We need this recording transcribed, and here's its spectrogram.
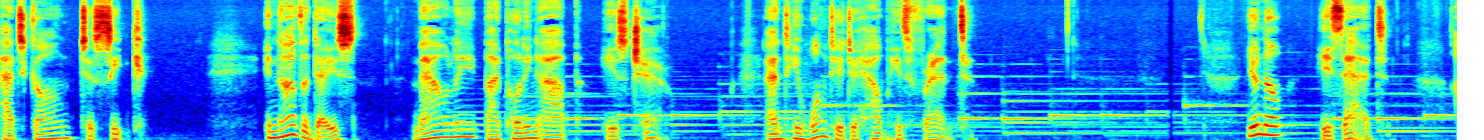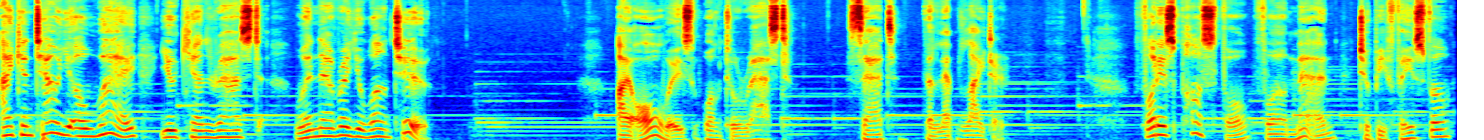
had gone to seek. In other days, merely by pulling up his chair, and he wanted to help his friend. You know, he said, I can tell you a way you can rest whenever you want to. I always want to rest, said the lamplighter for it is possible for a man to be faithful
